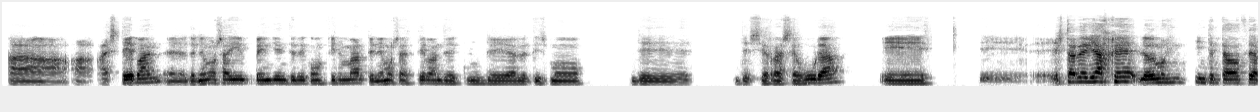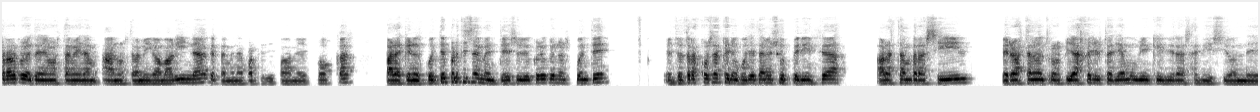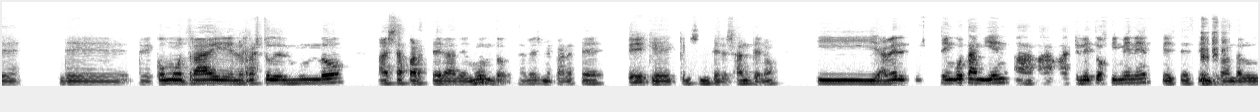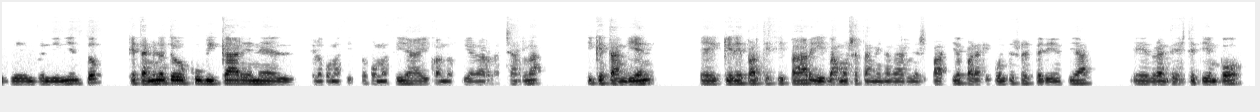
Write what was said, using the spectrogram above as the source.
a, a, Esteban, eh, tenemos ahí pendiente de confirmar, tenemos a Esteban del Club de Atletismo de, de Sierra Segura. Eh, eh, está de viaje, lo hemos intentado cerrar, pero tenemos también a, a, nuestra amiga Marina, que también ha participado en el podcast, para que nos cuente precisamente eso. Yo creo que nos cuente, entre otras cosas, que nos cuente también su experiencia. Ahora está en Brasil, pero hasta en otros viajes. Yo estaría muy bien que diera esa visión de, de, de cómo trae el resto del mundo a esa parcela del mundo, ¿sabes? Me parece sí. que, que, es interesante, ¿no? Y a ver, tengo también a, a, a Cleto Jiménez, que es del Centro Andaluz de Emprendimiento, que también lo tengo que ubicar en el, que lo, conocí, lo conocía ahí cuando fui a dar la charla, y que también eh, quiere participar y vamos a también a darle espacio para que cuente su experiencia eh, durante este tiempo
